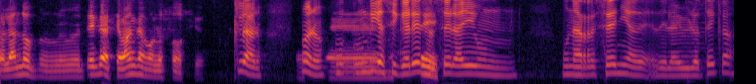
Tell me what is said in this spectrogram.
hablando de biblioteca, se bancan con los socios. Claro. Bueno, un, día si querés hacer ahí un, una reseña de, la biblioteca.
